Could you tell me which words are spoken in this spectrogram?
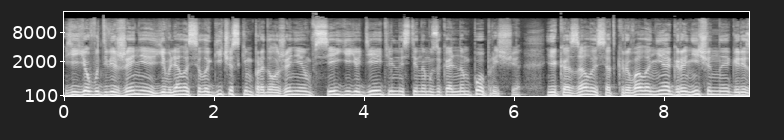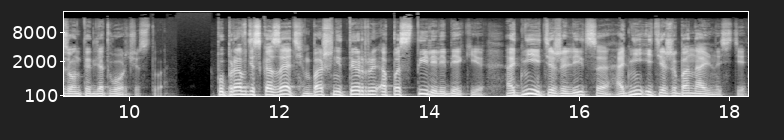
Ее выдвижение являлось логическим продолжением всей ее деятельности на музыкальном поприще и, казалось, открывало неограниченные горизонты для творчества. По правде сказать, башни Терры опостылили Бекки, одни и те же лица, одни и те же банальности,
